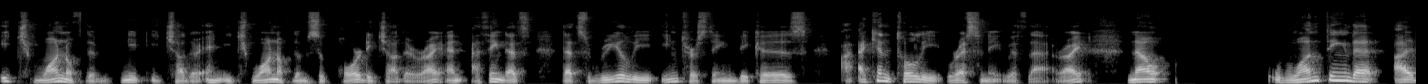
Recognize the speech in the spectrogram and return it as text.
each one of them need each other and each one of them support each other right? And i think that's that's really interesting because I, I can totally resonate with that right? Now one thing that I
